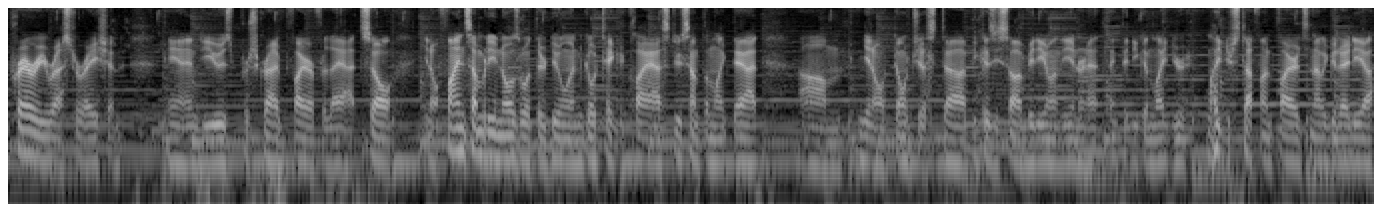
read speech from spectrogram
prairie restoration and used prescribed fire for that. So, you know, find somebody who knows what they're doing, go take a class, do something like that. Um, you know, don't just uh, because you saw a video on the internet think that you can light your light your stuff on fire. It's not a good idea.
